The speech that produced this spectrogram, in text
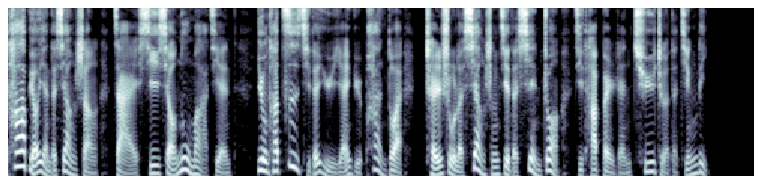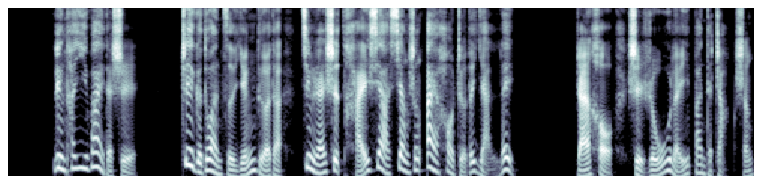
他表演的相声在嬉笑怒骂间，用他自己的语言与判断陈述了相声界的现状及他本人曲折的经历。令他意外的是，这个段子赢得的竟然是台下相声爱好者的眼泪，然后是如雷般的掌声。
